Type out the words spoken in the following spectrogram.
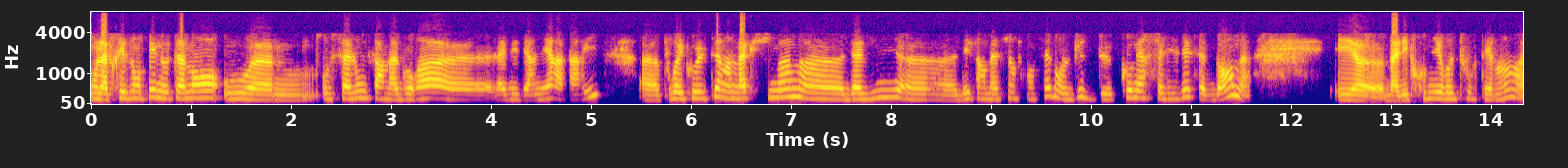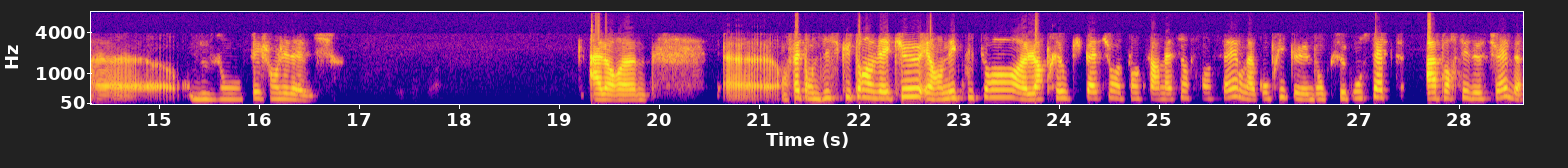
l'a présenté notamment au, au salon Pharmagora l'année dernière à Paris pour récolter un maximum d'avis des pharmaciens français dans le but de commercialiser cette borne. Et bah, les premiers retours terrain nous ont fait changer d'avis. Alors, euh, euh, en fait, en discutant avec eux et en écoutant euh, leurs préoccupations en tant que pharmacien français, on a compris que donc ce concept apporté de Suède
